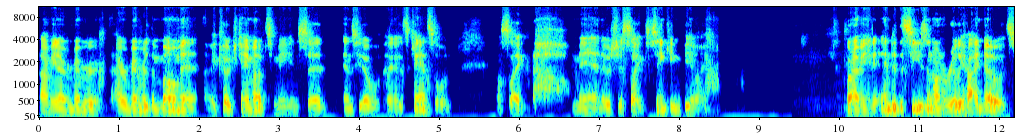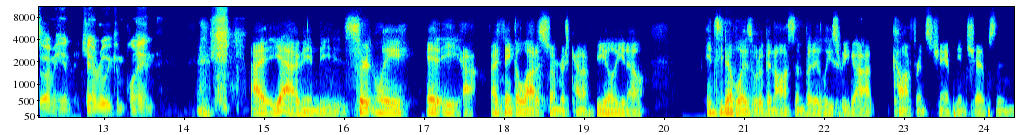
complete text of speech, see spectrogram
I mean, I remember, I remember the moment a coach came up to me and said, "NCAA, it's canceled." I was like, "Oh man!" It was just like sinking feeling but I mean, it ended the season on a really high note. So, I mean, I can't really complain. I, yeah, I mean, certainly, it, yeah, I think a lot of swimmers kind of feel, you know, NCAA's would have been awesome, but at least we got conference championships and,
